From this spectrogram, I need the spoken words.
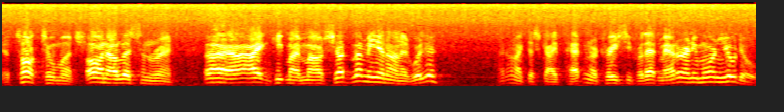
You talk too much. Oh, now listen, Rand. I, I can keep my mouth shut. Let me in on it, will you? I don't like this guy Patton or Tracy for that matter any more than you do.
